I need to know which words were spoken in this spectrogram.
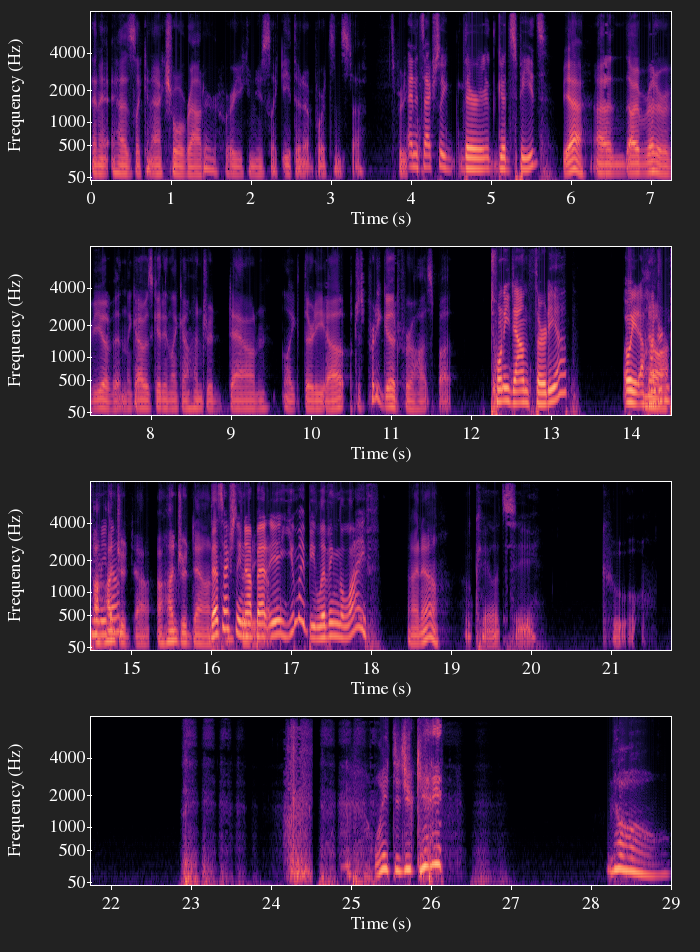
and it has like an actual router where you can use like Ethernet ports and stuff. It's pretty. And cool. it's actually they're good speeds. yeah, uh, I read a review of it, and the guy was getting like hundred down, like thirty up, which is pretty good for a hotspot. Twenty down, thirty up. Oh wait, 120 down. hundred down, hundred down. That's actually not bad. Yeah, you might be living the life. I know. Okay, let's see. Cool. Wait, did you get it? No.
